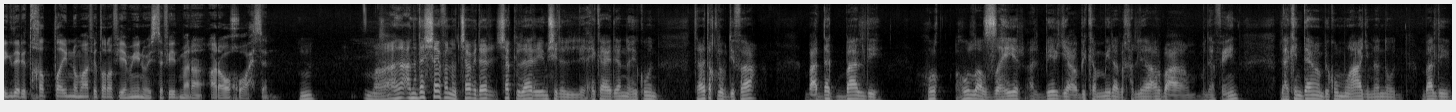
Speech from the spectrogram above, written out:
يقدر يتخطى إنه ما في طرف يمين ويستفيد من اروخو أحسن. ما أنا أنا ده شايف إنه تشافي شكله داير يمشي للحكاية دي إنه يكون ثلاثة قلوب دفاع بعد ذاك بالدي هو هو الظهير اللي بيرجع وبيكملها بيخليها أربعة مدافعين لكن دائما بيكون مهاجم لأنه بالدي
